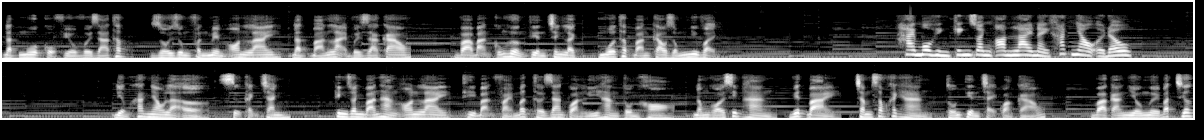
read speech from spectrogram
đặt mua cổ phiếu với giá thấp, rồi dùng phần mềm online đặt bán lại với giá cao. Và bạn cũng hưởng tiền chênh lệch, mua thấp bán cao giống như vậy. Hai mô hình kinh doanh online này khác nhau ở đâu? Điểm khác nhau là ở sự cạnh tranh. Kinh doanh bán hàng online thì bạn phải mất thời gian quản lý hàng tồn kho, đóng gói ship hàng, viết bài, chăm sóc khách hàng, tốn tiền chạy quảng cáo. Và càng nhiều người bắt trước,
